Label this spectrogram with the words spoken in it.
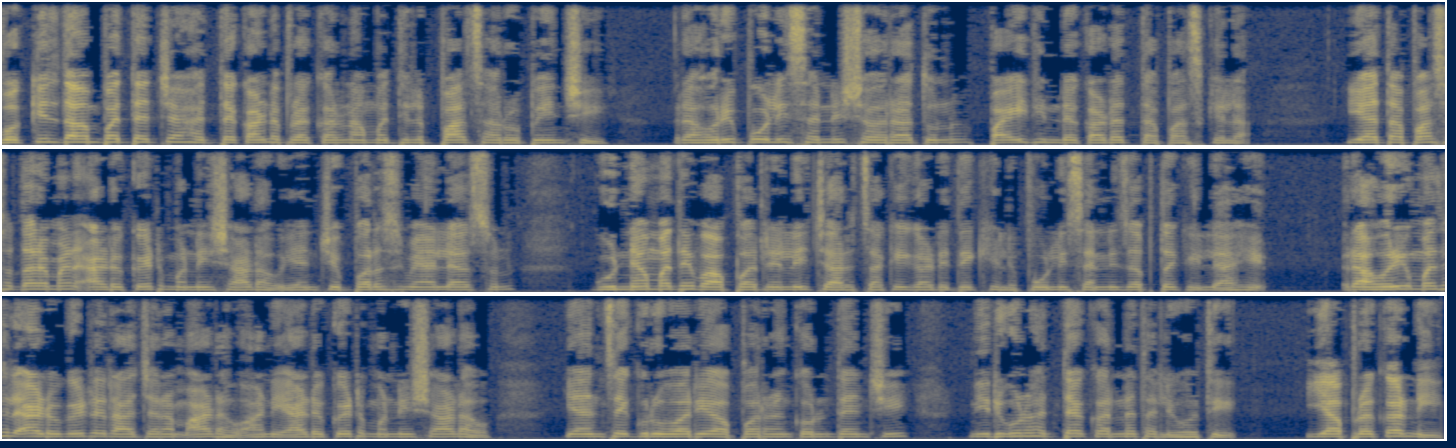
वकील दाम्पत्याच्या हत्याकांड प्रकरणामधील पाच आरोपींची राहुरी पोलिसांनी शहरातून पायी दिंड काढत तपास केला. या तपासादरम्यान अॅडव्होकेट मनीष आढाव यांची परस मिळाली असून गुन्ह्यामध्ये वापरलेली चारचाकी गाडी देखील पोलिसांनी जप्त केली आहे. राहुरीमधील अॅडव्होकेट राजाराम आढाव आणि अॅडव्होकेट मनीष आढाव यांचे गुरुवारी अपहरण करून त्यांची निर्गुण हत्या करण्यात आली होती. या प्रकरणी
